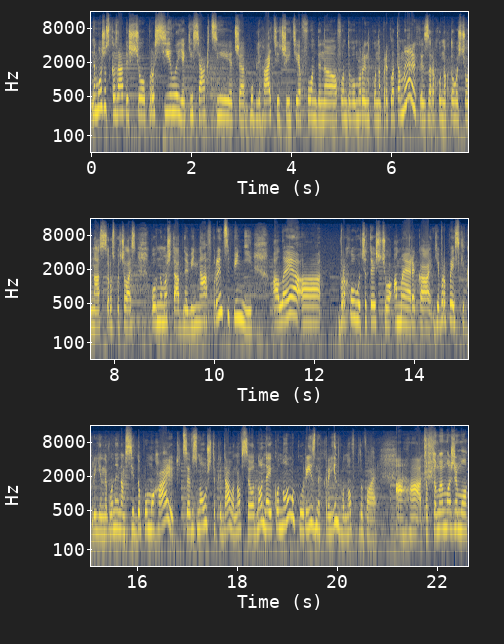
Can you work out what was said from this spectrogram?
Не можу сказати, що просіли якісь акції чи облігації, чи ті фонди на фондовому ринку, наприклад, Америки, за рахунок того, що у нас розпочалась повномасштабна війна. В принципі, ні. Але а, Враховуючи те, що Америка, європейські країни, вони нам всі допомагають. Це знову ж таки да, воно все одно на економіку різних країн воно впливає. Ага, тобто ми можемо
